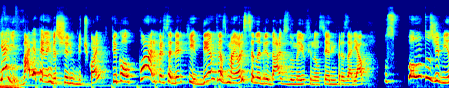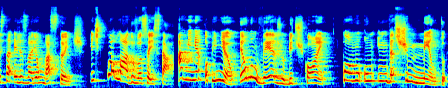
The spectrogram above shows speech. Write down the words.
E aí, vale a pena investir em Bitcoin? Ficou claro perceber que, dentre as maiores celebridades do meio financeiro e empresarial, os pontos de vista eles variam bastante. E de qual lado você está? A minha opinião, eu não vejo Bitcoin como um investimento.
